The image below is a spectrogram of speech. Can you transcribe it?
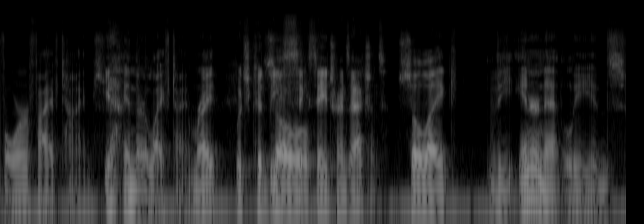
four or five times Yeah. in their lifetime right Which could be So- six to eight transactions. so like the internet leads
